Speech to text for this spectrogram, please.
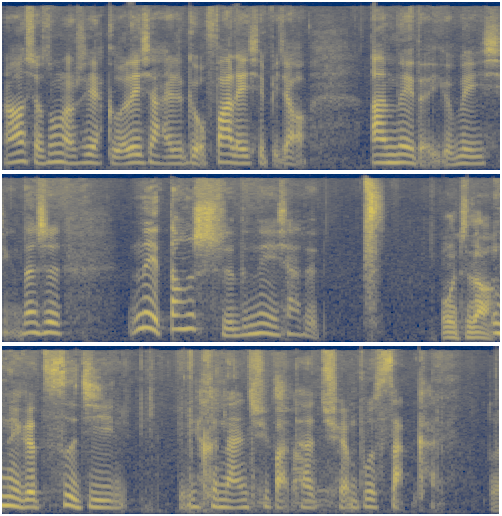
然后小松老师也隔了一下，还是给我发了一些比较安慰的一个微信。但是那当时的那一下的，我知道那个刺激，你很难去把它全部散开。对，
